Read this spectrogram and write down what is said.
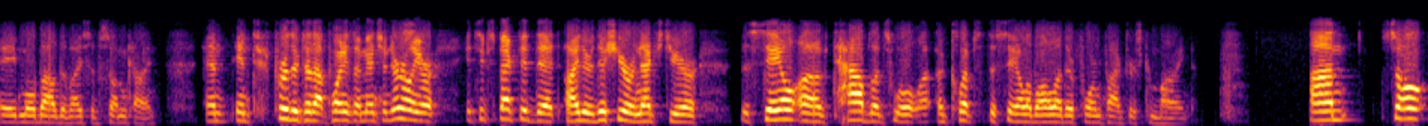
a mobile device of some kind. And, further to that point, as I mentioned earlier, it's expected that either this year or next year, the sale of tablets will eclipse the sale of all other form factors combined. Um, so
